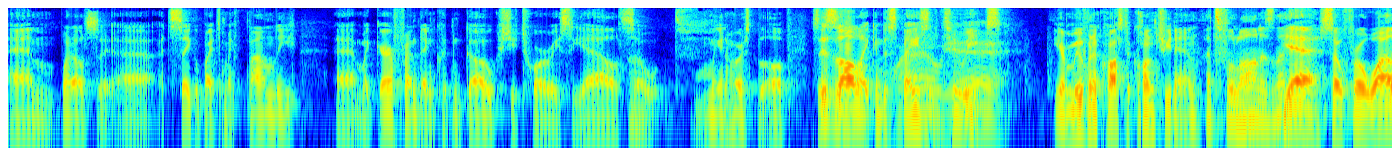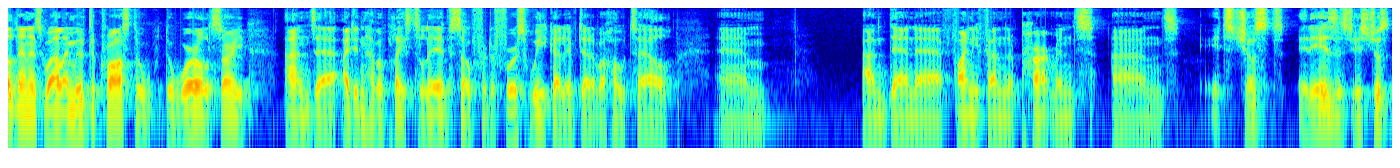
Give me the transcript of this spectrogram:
Um, what else? Uh, I had to say goodbye to my family. Uh, my girlfriend then couldn't go because she tore her ACL, so me and her split up. So this is all like in the space Wow, of two yeah. weeks. You're moving across the country then. That's full on, isn't it? Yeah, so for a while then as well, I moved across the the world. Sorry, and uh, I didn't have a place to live. So for the first week, I lived out of a hotel, um, and then uh, finally found an apartment. And it's just it is it's, it's just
